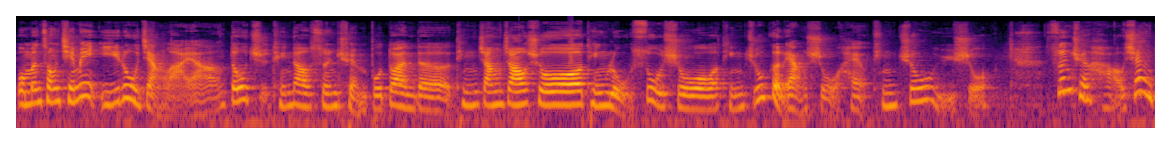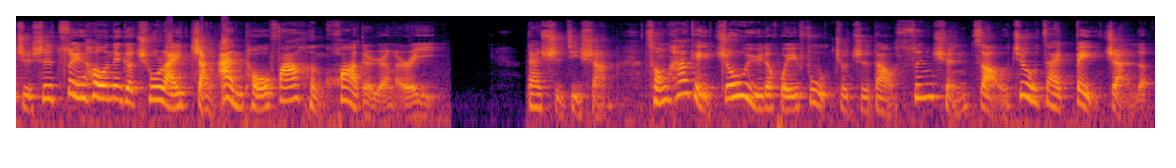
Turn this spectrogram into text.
我们从前面一路讲来啊，都只听到孙权不断的听张昭说，听鲁肃说，听诸葛亮说，还有听周瑜说，孙权好像只是最后那个出来斩案头发狠话的人而已。但实际上，从他给周瑜的回复就知道，孙权早就在备战了。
